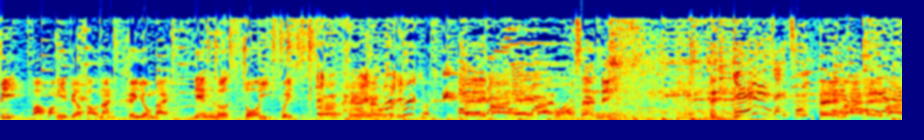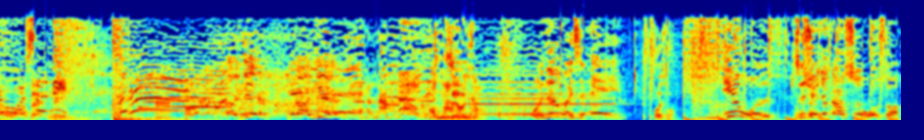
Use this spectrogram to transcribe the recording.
B 把黄鱼标捣烂，可以用来联合桌椅柜子。呃黑白黑白我胜利，黑白黑白我胜利。哎，再一次。黑白黑白我胜利。再见，再见。很好很好，很好。你认为是什么？我认为是 A。为什么？因为我直觉就告诉我说，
